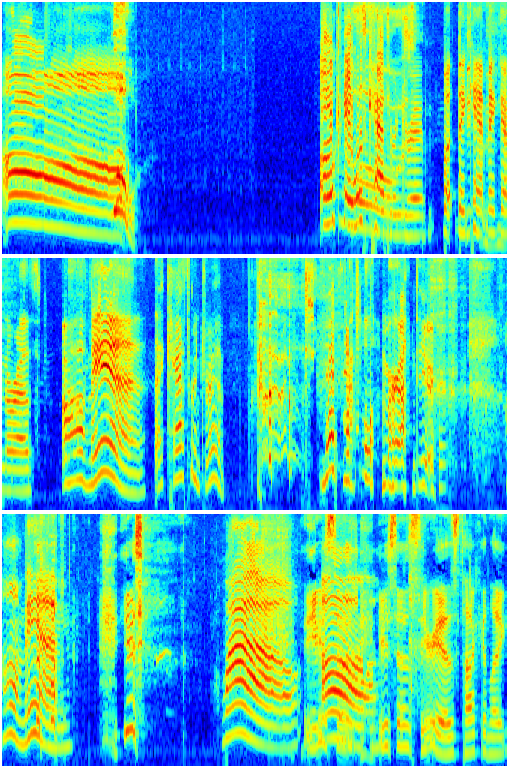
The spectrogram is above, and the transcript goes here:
Oh. Whoa! Okay, it was Catherine Whoa. Drib, but they can't make an arrest. Oh man, that Catherine Drib. no problem around here. Oh man. You're s- Wow. you're oh. so you're so serious, talking like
